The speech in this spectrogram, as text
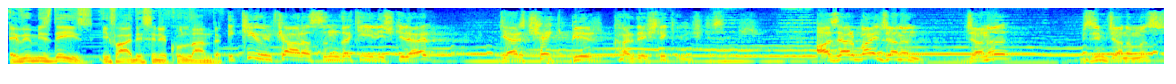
evimizdeyiz ifadesini kullandı. İki ülke arasındaki ilişkiler gerçek bir kardeşlik ilişkisidir. Azerbaycan'ın canı bizim canımız,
